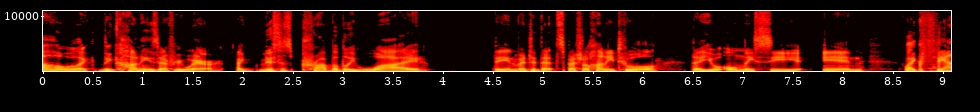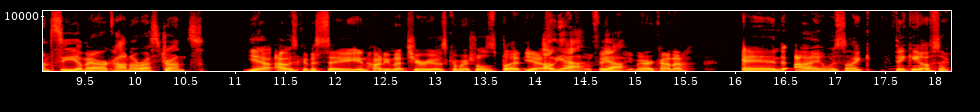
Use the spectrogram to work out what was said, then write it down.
oh, like the honey's everywhere. I, this is probably why they invented that special honey tool that you only see in Like fancy Americana restaurants. Yeah, I was gonna say in Honey Nut Cheerios commercials, but yeah. Oh, yeah, yeah. Americana. And I was like thinking, I was like,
